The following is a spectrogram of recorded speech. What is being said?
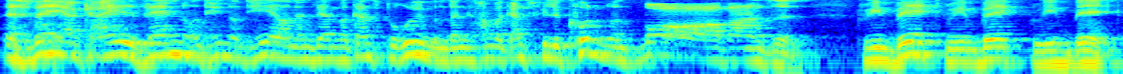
Es wäre ja geil, wenn und hin und her und dann wären wir ganz berühmt und dann haben wir ganz viele Kunden und boah, Wahnsinn. Dream big, dream big, dream big.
